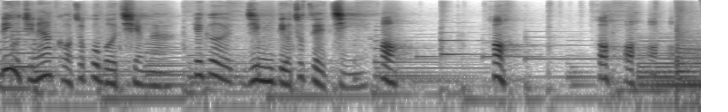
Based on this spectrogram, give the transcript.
你有一领裤足久无穿啊，结果忍着足侪钱，吼，吼，吼吼吼吼。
